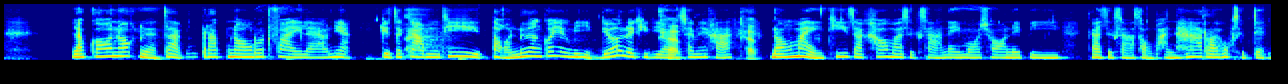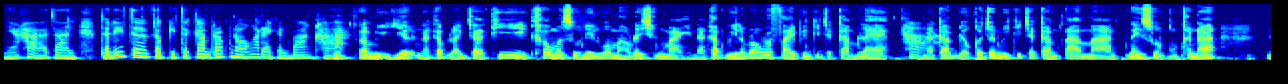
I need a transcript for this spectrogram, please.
แล้วก็นอกเหนือจากรับน้องรถไฟแล้วเนี่ย กิจกรรมที่ต่อเนื่องก็ยังมีอีกเยอะเลยทีเดียวครับใช่ไหมคะครับน้องใหม่ที่จะเข้ามาศึกษาในมช ในปีการศึกษา 2567 เนี่ยค่ะ อาจารย์จะได้เจอกับกิจกรรมรับน้องอะไรกันบ้างคะก็มีอีกเยอะนะครับ หลังจากที่เข้ามาสู่ในรั้วมหาวิทยาลัยเชียงใหม่นะครับมีรับน้องรถไฟเป็นกิจกรรมแรกค่ะนะครับเดี๋ยวก็จะมีกิจกรรมตามมาในส่วนของคณะ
